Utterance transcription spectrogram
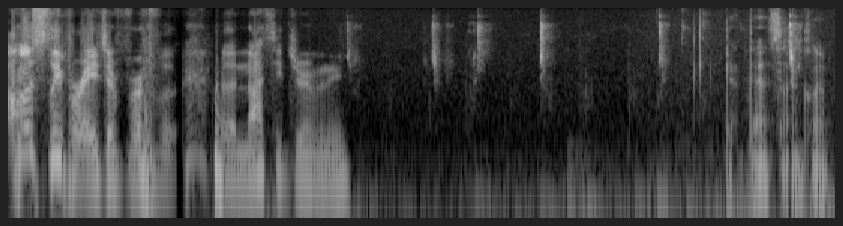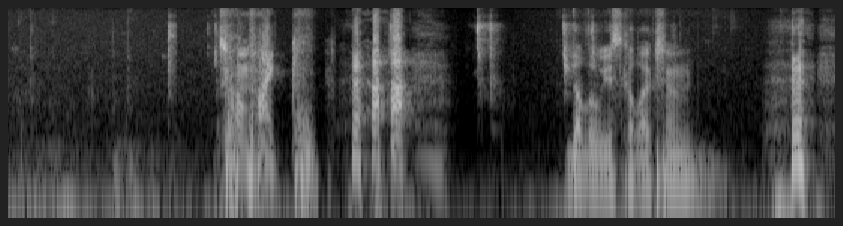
I'm a sleeper agent for for the Nazi Germany." Got that sound clip. Oh my! The Luis collection.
